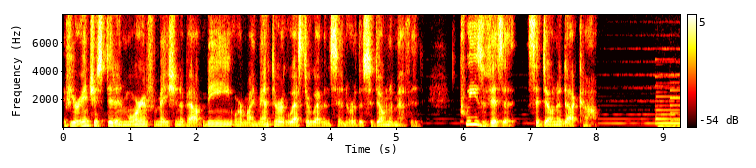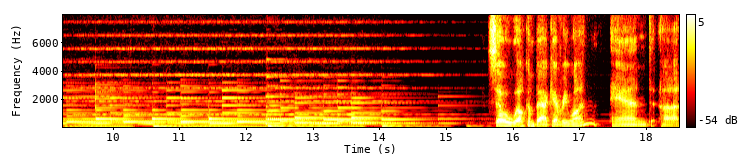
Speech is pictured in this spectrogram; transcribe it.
if you're interested in more information about me or my mentor, Lester Levenson, or the Sedona Method, please visit sedona.com. So, welcome back, everyone. And uh,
